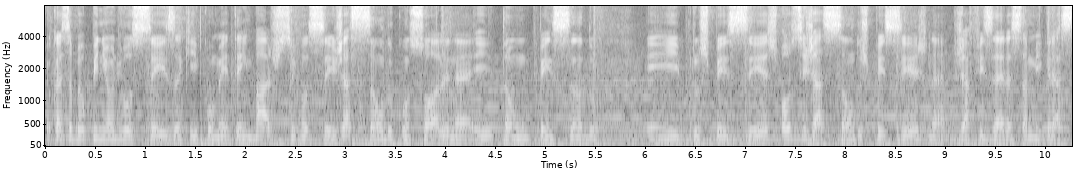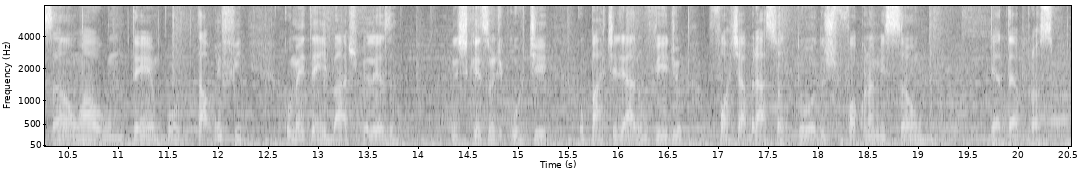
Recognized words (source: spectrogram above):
Eu quero saber a opinião de vocês aqui, comentem embaixo se vocês já são do console, né, e estão pensando em ir para os PCs, ou se já são dos PCs, né, já fizeram essa migração há algum tempo, tal, enfim, comentem aí embaixo, beleza? Não esqueçam de curtir, compartilhar o vídeo, forte abraço a todos, foco na missão e até a próxima.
